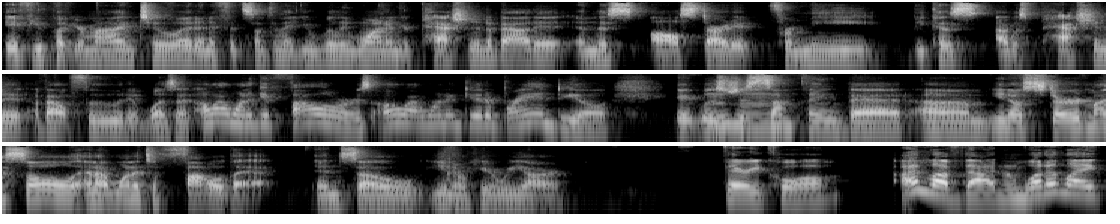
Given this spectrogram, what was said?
if you put your mind to it and if it's something that you really want and you're passionate about it, and this all started for me because I was passionate about food. It wasn't, oh, I want to get followers. Oh, I want to get a brand deal. It was mm-hmm. just something that, um, you know, stirred my soul and I wanted to follow that. And so, you know, here we are. Very cool. I love that. And what a, like,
